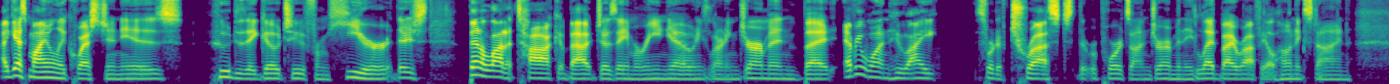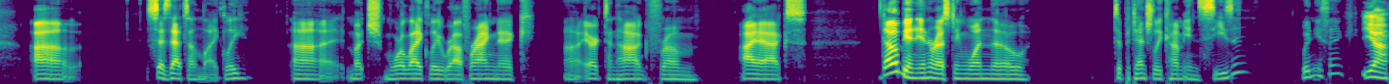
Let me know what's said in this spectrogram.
I guess my only question is who do they go to from here? There's been a lot of talk about Jose Mourinho and he's learning German, but everyone who I sort of trust that reports on Germany, led by Raphael Honigstein, uh, says that's unlikely. Uh, much more likely, Ralf Rangnick, uh, Erik Ten Hag from Ajax. That would be an interesting one, though, to potentially come in season wouldn't you think? Yeah,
